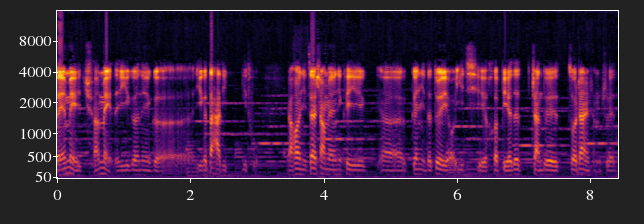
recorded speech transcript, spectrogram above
北美全美的一个那个一个大地地图。然后你在上面，你可以呃跟你的队友一起和别的战队作战什么之类的。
